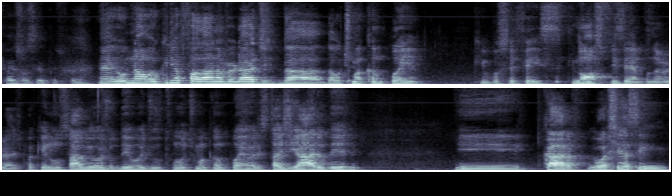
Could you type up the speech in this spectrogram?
faz você, pode falar. É, eu não, eu queria falar, na verdade, da, da última campanha que você fez, que nós fizemos, na verdade. Para quem não sabe, eu ajudei o Adilto na última campanha, eu era estagiário dele. E, cara, eu achei assim,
